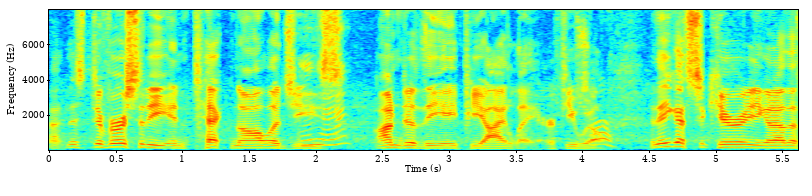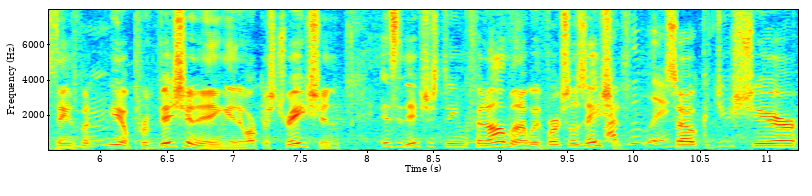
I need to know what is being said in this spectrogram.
Uh, there's diversity in technologies mm -hmm. under the API layer, if you will. Sure. And then you got security, you got other things, but you know, provisioning and orchestration is an interesting phenomenon with virtualization. Absolutely. So could you share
